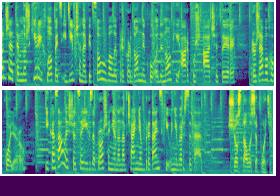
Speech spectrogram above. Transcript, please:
Отже, темношкірий хлопець і дівчина підсовували прикордоннику одинокий аркуш А4 рожевого кольору і казали, що це їх запрошення на навчання в британський університет. Що сталося потім?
